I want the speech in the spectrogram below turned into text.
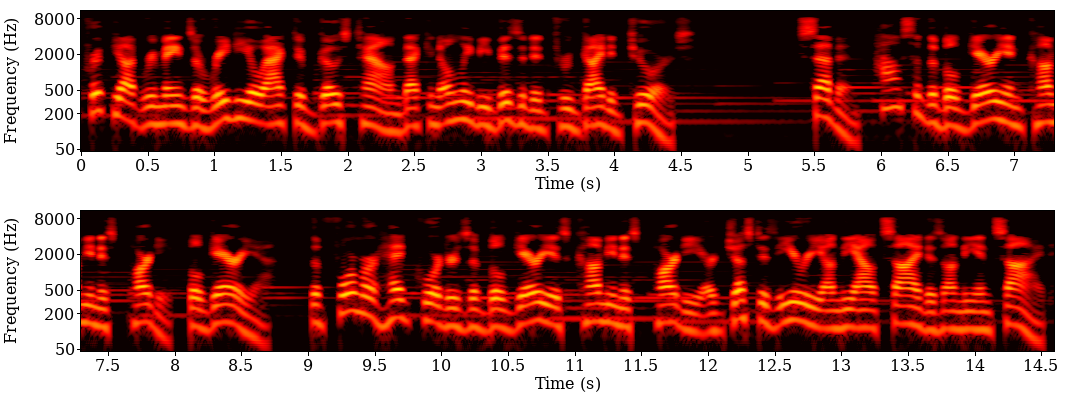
Pripyat remains a radioactive ghost town that can only be visited through guided tours. 7. House of the Bulgarian Communist Party, Bulgaria. The former headquarters of Bulgaria's Communist Party are just as eerie on the outside as on the inside.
